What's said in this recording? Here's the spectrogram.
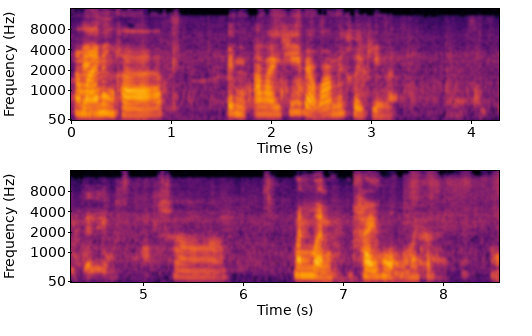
เอาไม้หนึ่งครับ เป็นอะไรที่แบบว่าไม่เคยกินอะ ค่ะ มันเหมือนไข่หงส์ไหมครับอ๋อ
